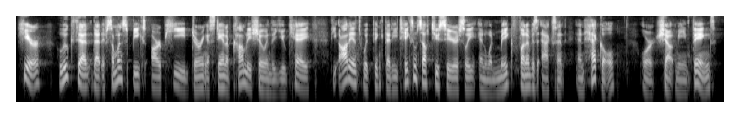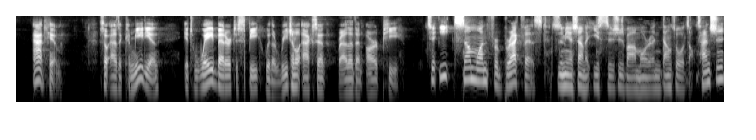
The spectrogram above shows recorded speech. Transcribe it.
Here, Luke said that if someone speaks RP during a stand up comedy show in the UK, the audience would think that he takes himself too seriously and would make fun of his accent and heckle, or shout mean things, at him. So, as a comedian, it's way better to speak with a regional accent rather than RP. To eat someone for breakfast，字面上的意思是把某人当做早餐吃，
